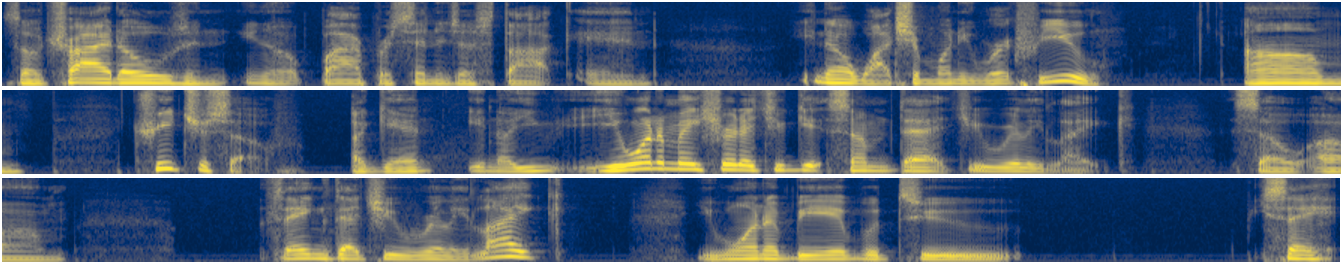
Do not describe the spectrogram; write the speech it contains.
So try those and, you know, buy a percentage of stock and, you know, watch your money work for you. Um, treat yourself. Again, you know, you you want to make sure that you get some that you really like. So, um, things that you really like, you want to be able to say,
